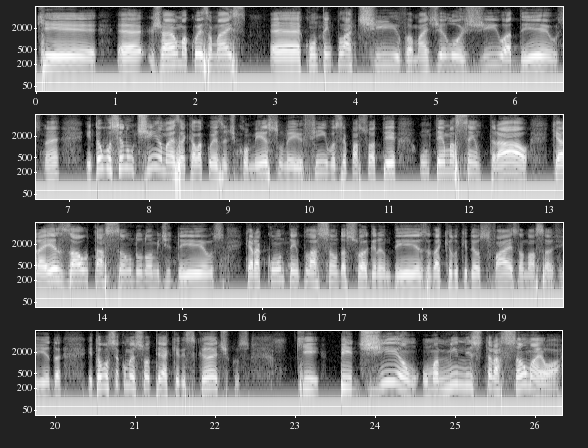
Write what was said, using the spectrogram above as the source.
que é, já é uma coisa mais é, contemplativa, mais de elogio a Deus, né? Então você não tinha mais aquela coisa de começo, meio e fim, você passou a ter um tema central, que era a exaltação do nome de Deus, que era a contemplação da sua grandeza, daquilo que Deus faz na nossa vida. Então você começou a ter aqueles cânticos que pediam uma ministração maior.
